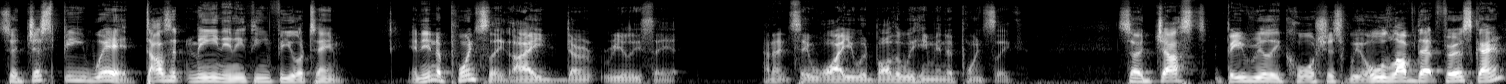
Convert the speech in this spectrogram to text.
So just beware. Does it mean anything for your team? And in a points league, I don't really see it. I don't see why you would bother with him in a points league. So just be really cautious. We all loved that first game,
